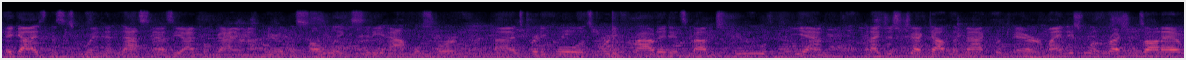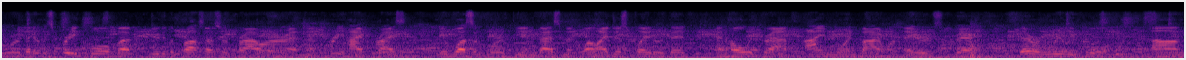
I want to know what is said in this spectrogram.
Hey guys, this is Quinn, that's Snazzy iPhone Guy, and I'm here at the Salt Lake City Apple Store. Uh, it's pretty cool, it's pretty crowded, it's about 2 p.m., and I just checked out the MacBook Air. My initial impressions on it were that it was pretty cool, but due to the processor power and the pretty high price, it wasn't worth the investment. Well, I just played with it, and holy crap, I am going to buy one. There's very they're really cool. Um,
